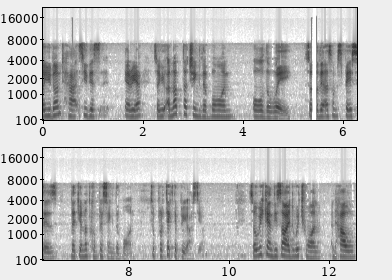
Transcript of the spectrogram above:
you don't have see this area, so you are not touching the bone all the way. So there are some spaces that you're not compressing the bone to protect the periosteum. So we can decide which one and how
